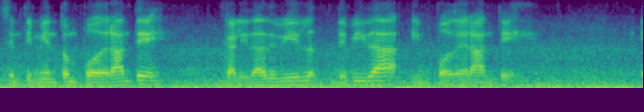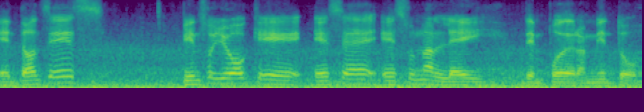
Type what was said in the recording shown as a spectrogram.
sentimiento empoderante, calidad de vida, de vida empoderante. Entonces, Pienso yo que esa es una ley de empoderamiento,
